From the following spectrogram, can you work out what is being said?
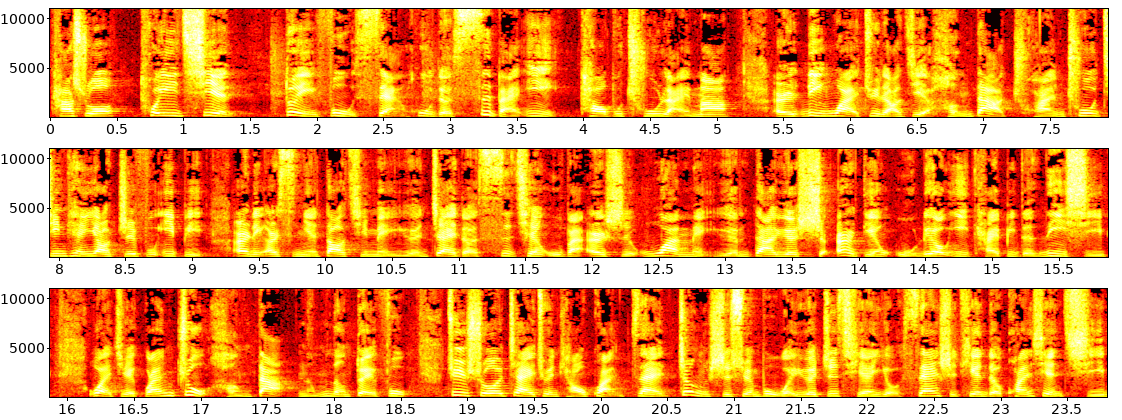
他说推欠。兑付散户的四百亿掏不出来吗？而另外，据了解，恒大传出今天要支付一笔二零二四年到期美元债的四千五百二十万美元，大约十二点五六亿台币的利息。外界关注恒大能不能兑付。据说债券条款在正式宣布违约之前有三十天的宽限期。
